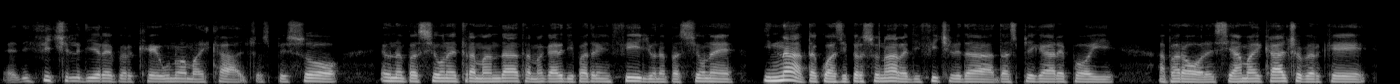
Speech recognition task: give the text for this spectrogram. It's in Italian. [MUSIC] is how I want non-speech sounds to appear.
È difficile dire perché uno ama il calcio, spesso è una passione tramandata magari di padre in figlio, una passione innata, quasi personale, difficile da, da spiegare poi a parole. Si ama il calcio perché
